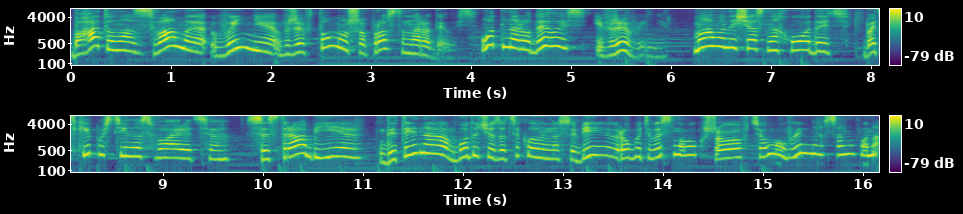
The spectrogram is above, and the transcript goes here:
Багато нас з вами винні вже в тому, що просто народились. От народились і вже винні. Мама нещасна ходить, батьки постійно сваряться, сестра б'є. Дитина, будучи зацикленою на собі, робить висновок, що в цьому винна саме вона.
